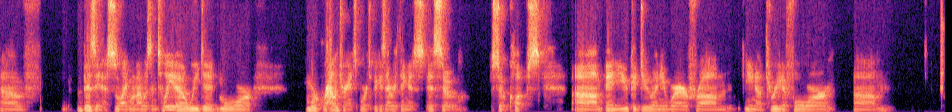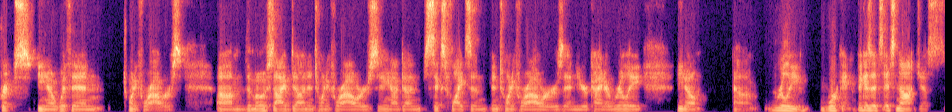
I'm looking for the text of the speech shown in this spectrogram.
of busyness. So like when I was in Toledo, we did more more ground transports because everything is is so so close. Um, and you could do anywhere from you know three to four um, trips, you know, within 24 hours. Um, the most I've done in 24 hours, you know, I've done six flights in in 24 hours, and you're kind of really, you know, um, really working because it's it's not just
